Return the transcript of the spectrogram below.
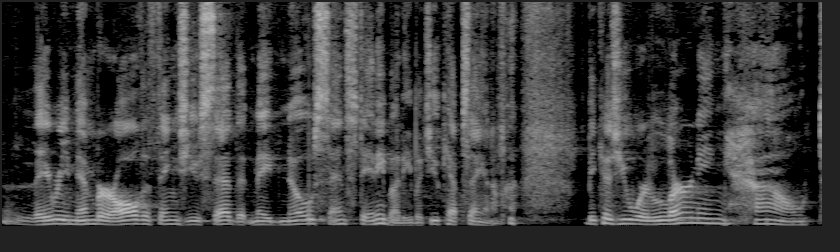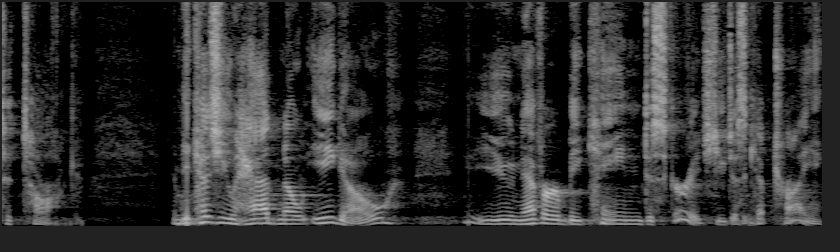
they remember all the things you said that made no sense to anybody, but you kept saying them because you were learning how to talk. And because you had no ego, you never became discouraged. You just kept trying.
